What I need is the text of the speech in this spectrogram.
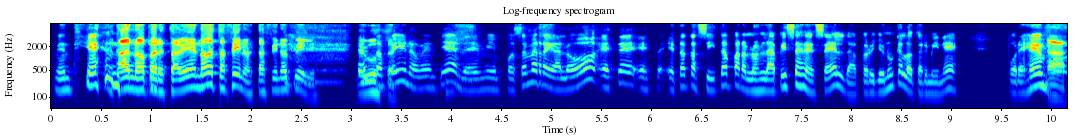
¿me entiendes? Ah, no, pero está bien, no, está fino, está fino Pili. Me está gusta. fino, ¿me entiendes? Mi esposa me regaló este, este, esta tacita para los lápices de Zelda, pero yo nunca lo terminé, por ejemplo. Ah.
